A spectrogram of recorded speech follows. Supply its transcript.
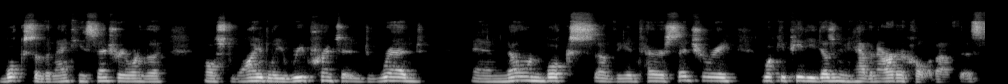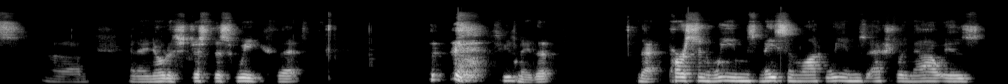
books of the 19th century, one of the most widely reprinted, read, and known books of the entire century. Wikipedia doesn't even have an article about this. Um, and I noticed just this week that, excuse me, that that Parson Weems, Mason Locke Weems, actually now is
